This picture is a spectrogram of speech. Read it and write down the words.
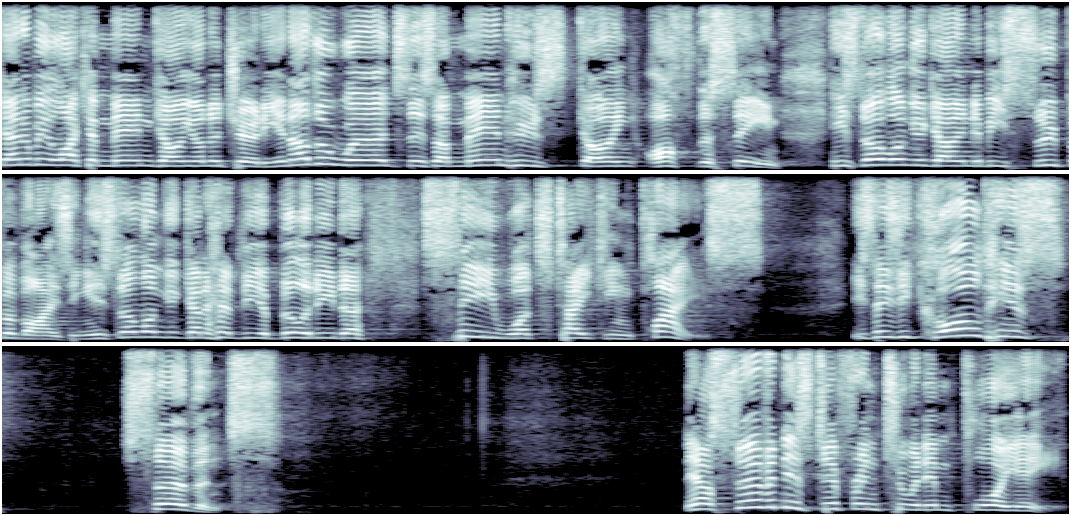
going to be like a man going on a journey. In other words, there's a man who's going off the scene. He's no longer going to be supervising, he's no longer going to have the ability to see what's taking place. He says he called his servants. Now, a servant is different to an employee.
